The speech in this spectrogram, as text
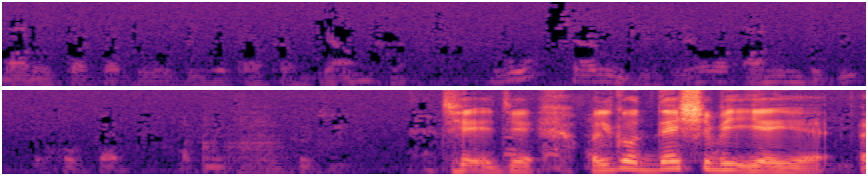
मानवता का जो दिव्यता का ज्ञान है वो शेयरिंग कीजिए और आनंदित होकर अपने जीवन को जिए। जी जी। बल्कि उद्देश्य भी यही है।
